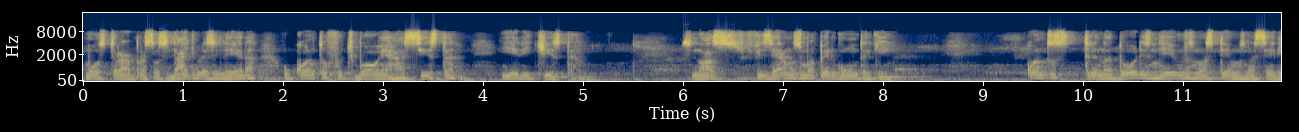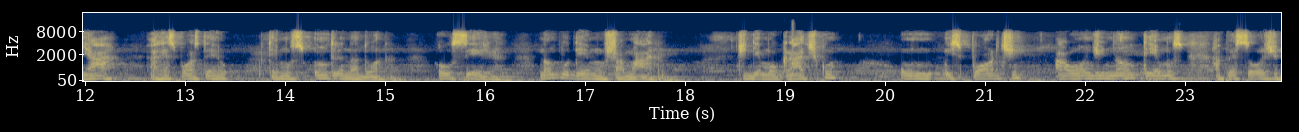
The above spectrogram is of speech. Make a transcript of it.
mostrar para a sociedade brasileira o quanto o futebol é racista e elitista. Se nós fizermos uma pergunta aqui, quantos treinadores negros nós temos na Série A? A resposta é temos um treinador. Ou seja, não podemos chamar de democrático um esporte aonde não temos a pessoas, de,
